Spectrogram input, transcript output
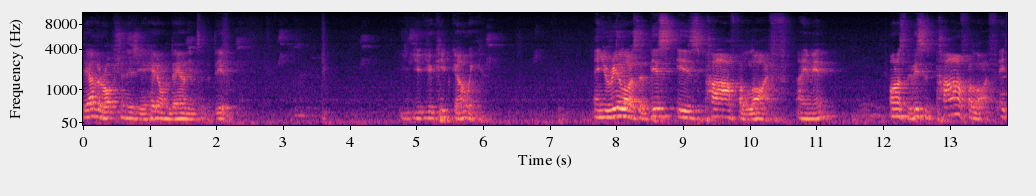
The other option is you head on down into the dip. You, you keep going. And you realize that this is par for life. Amen. Honestly, this is par for life. It,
